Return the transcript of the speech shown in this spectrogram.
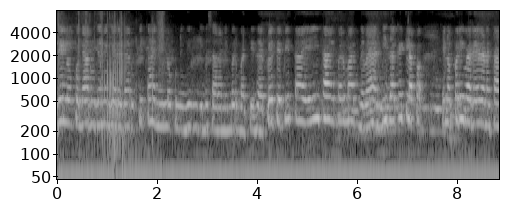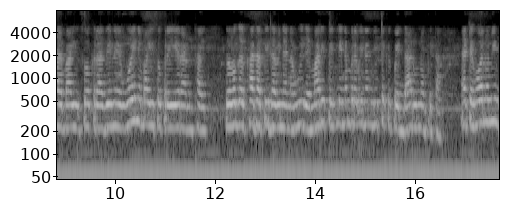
જે લોકો દારૂ જેને ઘરે દારૂ પીતા હોય ને, એ લોકોની જિંદગી બસારાની બરબાદ થઈ જાય. પોતે હોય એ થાય બરબાદ ને વાહન બીજા કેટલા એનો પરિવાર હેરાન થાય, બાયું છોકરા જેને હોય ને, બાયું છોકરા હેરાન થાય. તો વગર ખાધા પીધા વિના ના હોય જાય. મારી તો એટલી નંબર વિનંતી છે કે કોઈ દારૂ ન પીતા. એટલે હોવાનું નહીં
